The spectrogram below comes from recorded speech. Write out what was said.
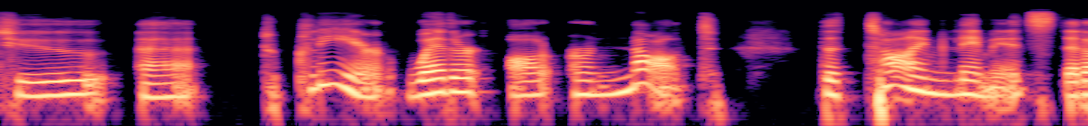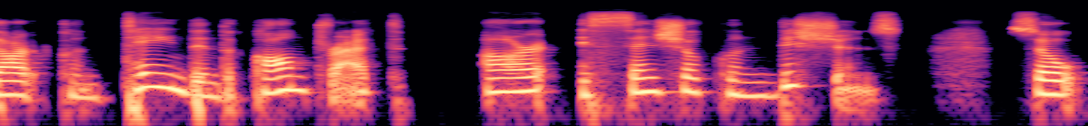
to, uh, to clear whether or, or not the time limits that are contained in the contract are essential conditions. So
